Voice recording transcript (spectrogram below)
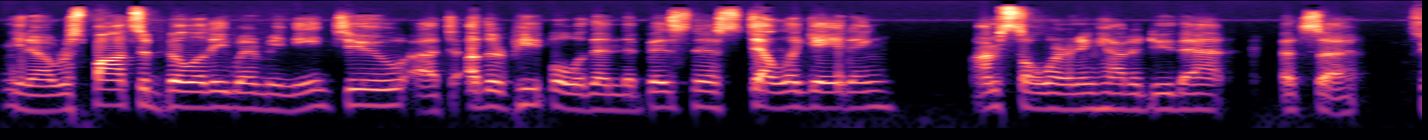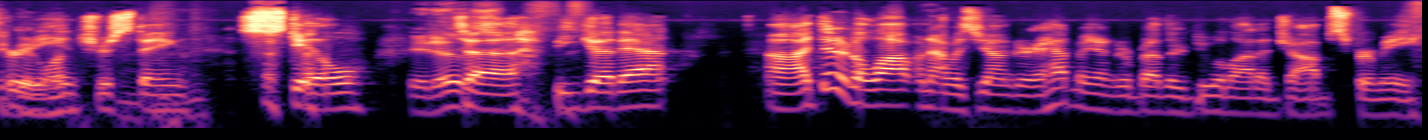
you know responsibility when we need to uh, to other people within the business delegating I'm still learning how to do that. That's a it's pretty interesting mm-hmm. skill to be good at. Uh, I did it a lot when I was younger. I had my younger brother do a lot of jobs for me,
